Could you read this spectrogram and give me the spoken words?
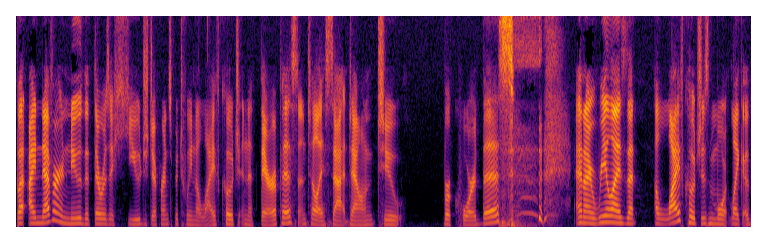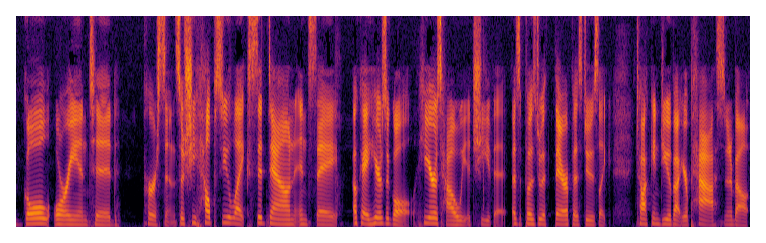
But I never knew that there was a huge difference between a life coach and a therapist until I sat down to record this. and I realized that a life coach is more like a goal oriented person. So she helps you like sit down and say, okay, here's a goal. Here's how we achieve it. As opposed to a therapist who's like talking to you about your past and about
